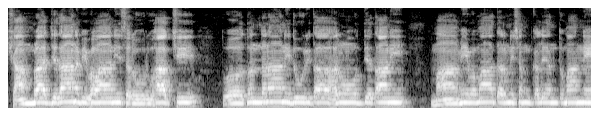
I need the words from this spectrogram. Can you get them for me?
साम्राज्यदानविभवानि सरोरुहाक्षि। त्वद्वन्दनानि दूरिता हरुणोद्यतानि मामेव मातर्निशं कलयन्तु मान्ये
